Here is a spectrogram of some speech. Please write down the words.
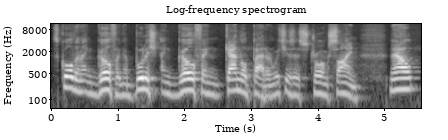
it's called an engulfing a bullish engulfing candle pattern which is a strong sign now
